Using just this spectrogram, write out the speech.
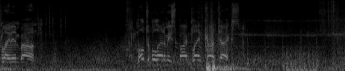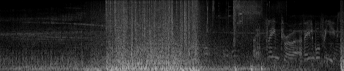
Plane inbound. Multiple enemy spy plane contacts. Flamethrower available for use.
